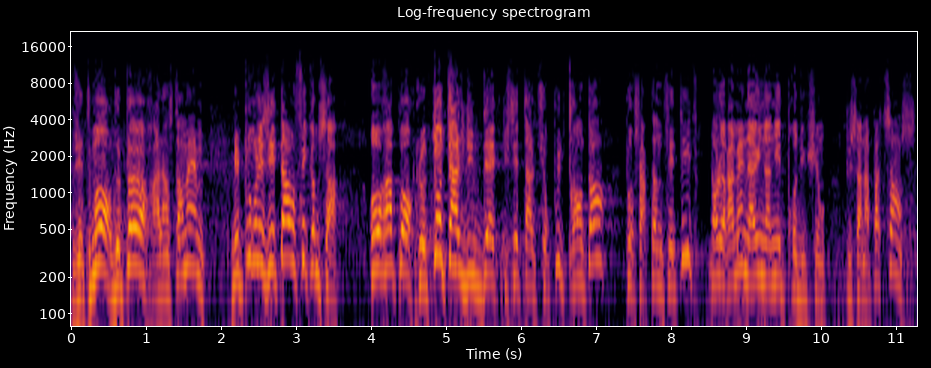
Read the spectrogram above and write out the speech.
Vous êtes mort de peur à l'instant même. Mais pour les États, on fait comme ça. On rapporte le total d'une dette qui s'étale sur plus de 30 ans, pour certains de ces titres, on le ramène à une année de production. Tout ça n'a pas de sens.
